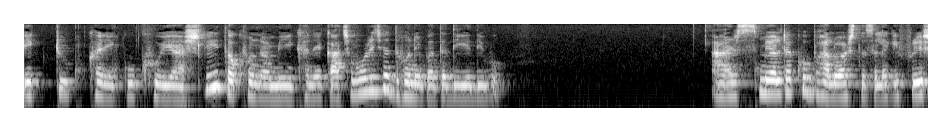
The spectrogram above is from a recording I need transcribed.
একটুখানি কুক হয়ে আসলেই তখন আমি এখানে কাঁচামরিচ আর ধনে পাতা দিয়ে দিব। আর স্মেলটা খুব ভালো আসতেছে, লাগে ফ্রেশ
